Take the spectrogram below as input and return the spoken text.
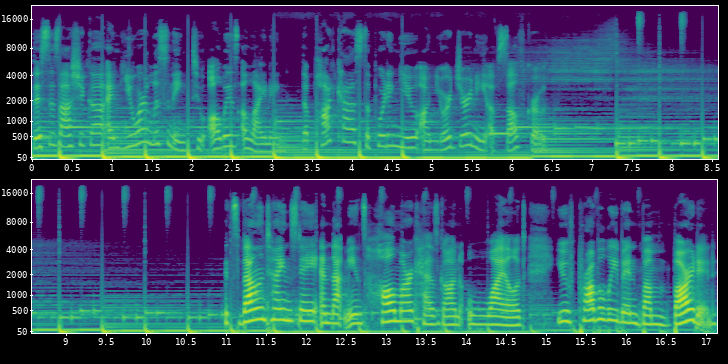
this is Ashika, and you are listening to Always Aligning, the podcast supporting you on your journey of self growth. It's Valentine's Day, and that means Hallmark has gone wild. You've probably been bombarded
